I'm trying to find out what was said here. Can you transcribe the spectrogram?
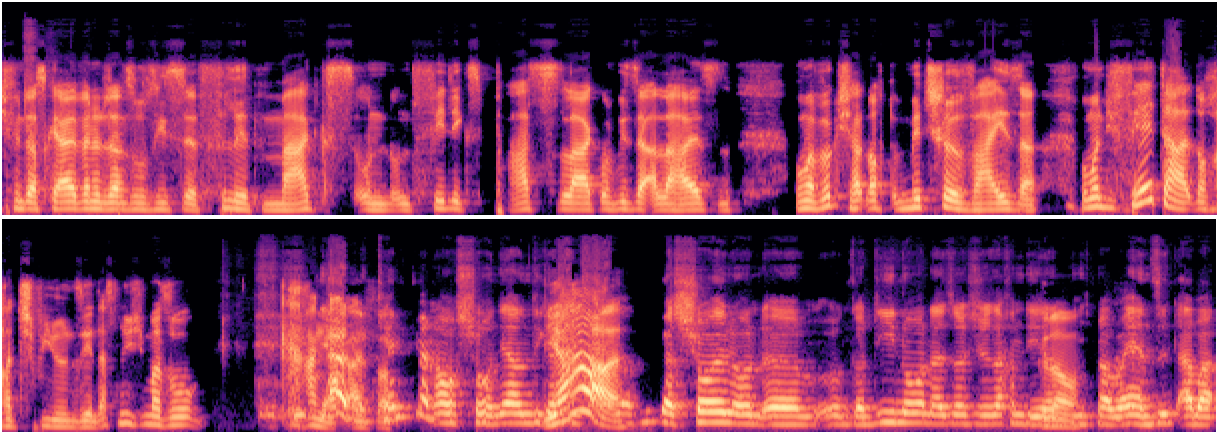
Ich finde das geil, wenn du dann so siehst, äh, Philipp Max und, und Felix Passlack und wie sie alle heißen, wo man wirklich halt noch Mitchell Weiser, wo man die Väter halt noch hat spielen sehen. Das finde ich immer so krank Ja, die einfach. kennt man auch schon. Ja, und die Ja! ganzen- Lukas Scholl und, ähm, und Godino und all solche Sachen, die Genau. nicht mal Bayern sind, aber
